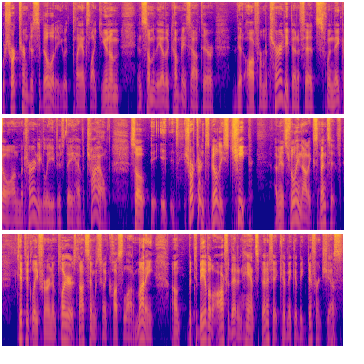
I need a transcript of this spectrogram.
were short-term disability with plans like Unum and some of the other companies out there that offer maternity benefits when they go on maternity leave if they have a child. So it, short-term disability is cheap. I mean, it's really not expensive. Typically, for an employer, it's not something that's going to cost a lot of money, um, but to be able to offer that enhanced benefit could make a big difference. Yes.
